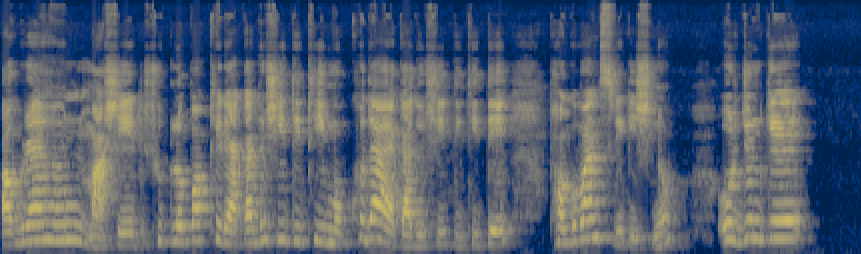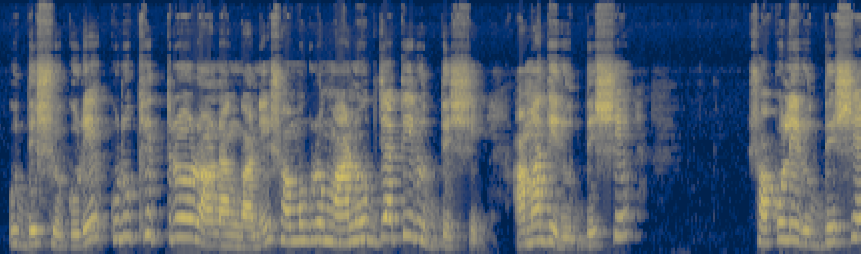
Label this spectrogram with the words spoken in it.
অগ্রহায়ণ মাসের শুক্লপক্ষের একাদশী তিথি, মোক্ষদা একাদশী তিথিতে ভগবান শ্রীকৃষ্ণ অর্জুনকে উদ্দেশ্য করে কুরুক্ষেত্র রণাঙ্গনে সমগ্র মানব জাতির উদ্দেশ্যে, আমাদের উদ্দেশ্যে, সকলের উদ্দেশ্যে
